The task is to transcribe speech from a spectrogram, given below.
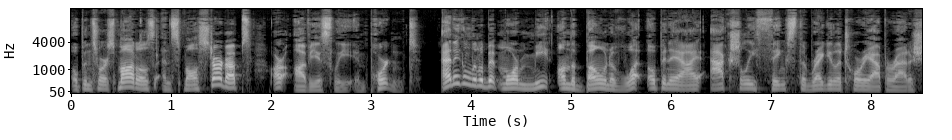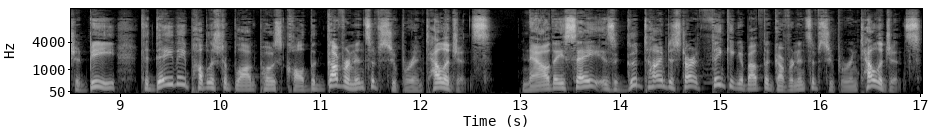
Open source models and small startups are obviously important. Adding a little bit more meat on the bone of what OpenAI actually thinks the regulatory apparatus should be, today they published a blog post called The Governance of Superintelligence. Now, they say, is a good time to start thinking about the governance of superintelligence,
